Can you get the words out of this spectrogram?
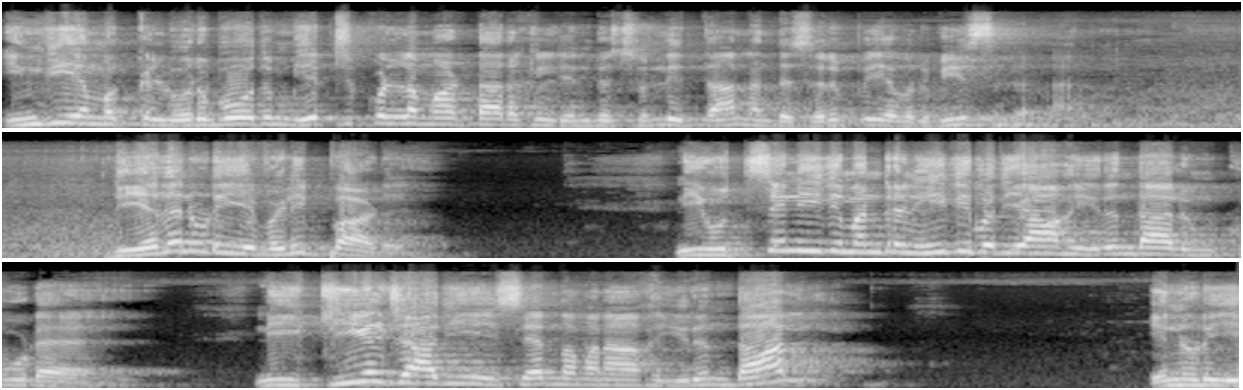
இந்திய மக்கள் ஒருபோதும் ஏற்றுக்கொள்ள மாட்டார்கள் என்று சொல்லித்தான் அந்த செருப்பை அவர் வீசுகிறார். இது எதனுடைய வெளிப்பாடு? நீ உச்ச நீதிமன்ற நீதிபதியாக இருந்தாலும் கூட நீ கீழ் ஜாதியை சேர்ந்தவனாக இருந்தால் என்னுடைய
